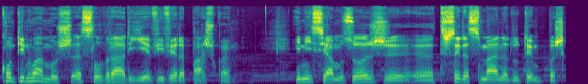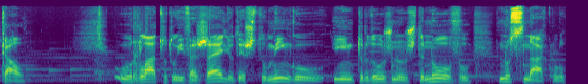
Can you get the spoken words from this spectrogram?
Continuamos a celebrar e a viver a Páscoa. Iniciamos hoje eh, a terceira semana do tempo pascal. O relato do Evangelho deste domingo introduz-nos de novo no cenáculo.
